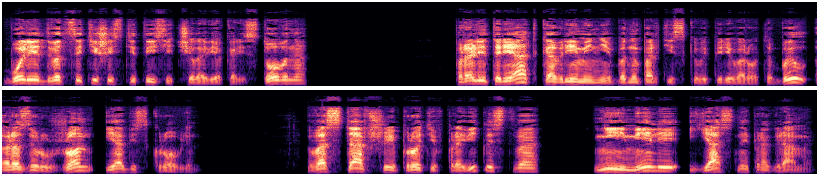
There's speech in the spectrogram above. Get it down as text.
Более 26 тысяч человек арестовано. Пролетариат ко времени бонапартистского переворота был разоружен и обескровлен. Восставшие против правительства не имели ясной программы.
